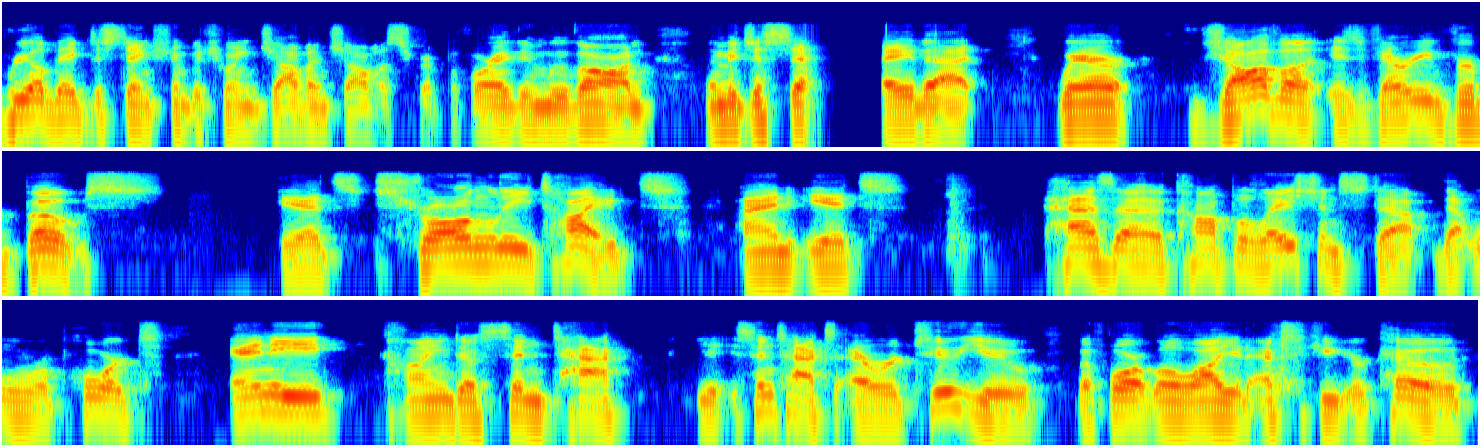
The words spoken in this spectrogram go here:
real big distinction between Java and JavaScript. Before I even move on, let me just say that where Java is very verbose, it's strongly typed, and it's has a compilation step that will report any kind of syntax syntax error to you before it will allow you to execute your code.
